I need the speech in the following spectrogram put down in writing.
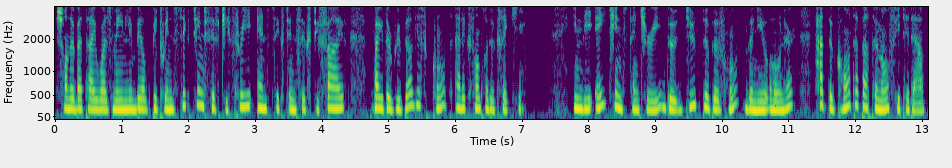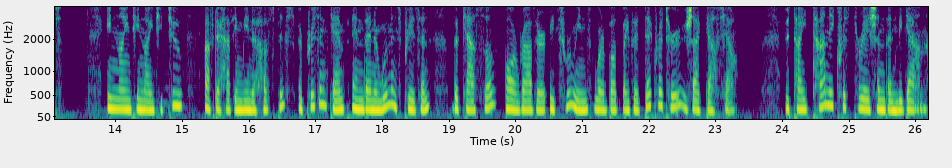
Champ de Bataille was mainly built between 1653 and 1665 by the rebellious Comte Alexandre de Créqui. In the 18th century, the Duc de Beuvron, the new owner, had the Grand Appartement fitted out. In 1992, after having been a hospice, a prison camp, and then a women's prison, the castle, or rather its ruins, were bought by the decorator Jacques Garcia. A titanic restoration then began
